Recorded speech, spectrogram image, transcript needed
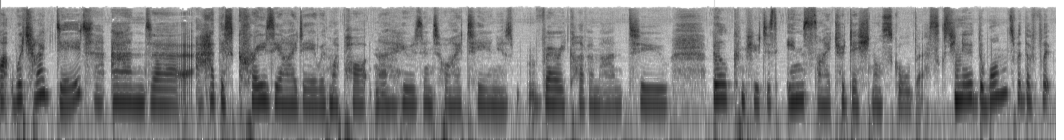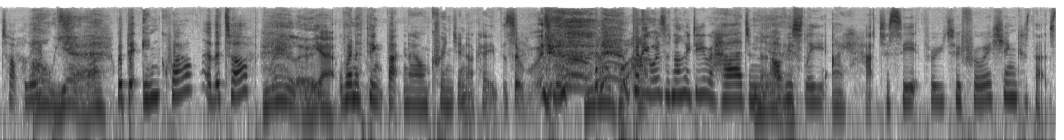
Uh, which I did, and uh, I had this crazy idea with my partner who was into IT and he was a very clever man to build computers inside traditional school desks. You know, the ones with the flip top lid? Oh, yeah. With the inkwell at the top? Really? Yeah. When I think back now, I'm cringing. Okay. So, no, but, but I, it was an idea I had, and yeah. obviously I had to see it through to fruition because that's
